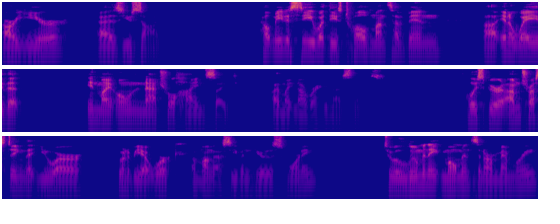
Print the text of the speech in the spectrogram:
our year as you saw it. Help me to see what these 12 months have been uh, in a way that, in my own natural hindsight, I might not recognize things. Holy Spirit, I'm trusting that you are going to be at work among us, even here this morning, to illuminate moments in our memory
